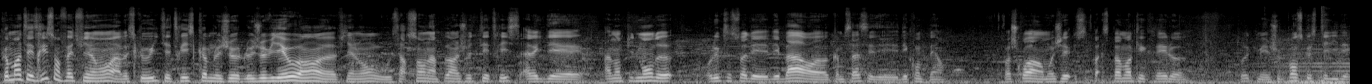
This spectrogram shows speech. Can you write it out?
comme un Tetris en fait finalement, hein, parce que oui, Tetris comme le jeu, le jeu vidéo euh, finalement, où ça ressemble un peu à un jeu de Tetris, avec des, un empilement de... Au lieu que ce soit des, barres comme ça, c'est des, conteneurs. Enfin je crois, moi c'est pas, c'est pas moi qui ai créé le truc, mais je pense que c'était l'idée.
